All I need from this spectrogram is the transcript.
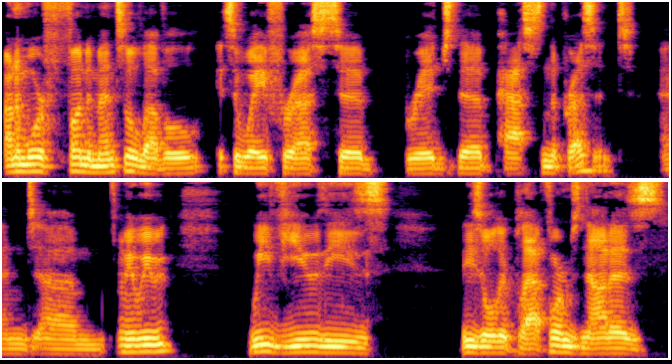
on a more fundamental level it's a way for us to bridge the past and the present and um, i mean we we view these these older platforms not as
